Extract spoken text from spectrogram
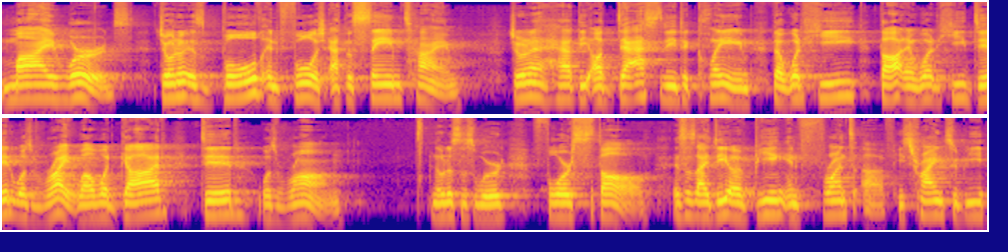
my words. Jonah is bold and foolish at the same time. Jonah had the audacity to claim that what he thought and what he did was right, while what God did was wrong. Notice this word forestall. It's this idea of being in front of. He's trying to be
